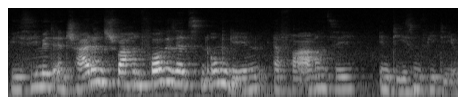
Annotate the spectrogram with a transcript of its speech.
Wie Sie mit entscheidungsschwachen Vorgesetzten umgehen, erfahren Sie in diesem Video.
